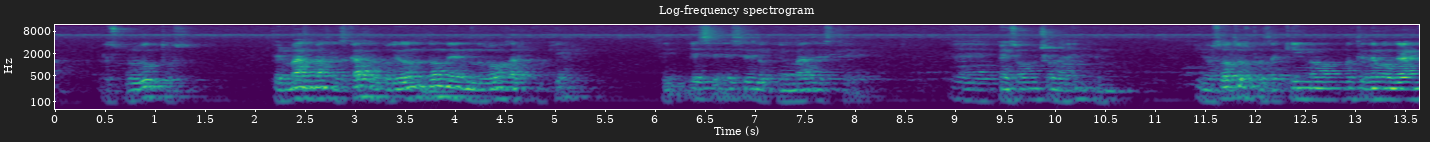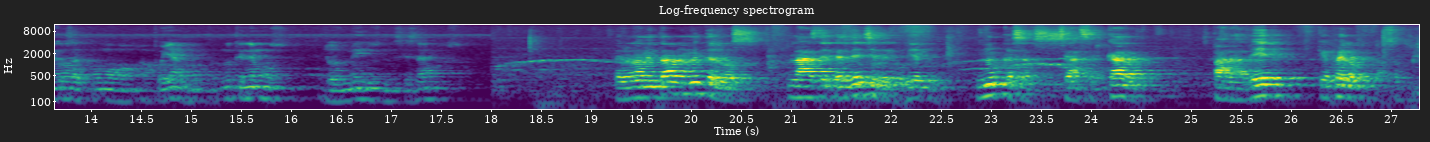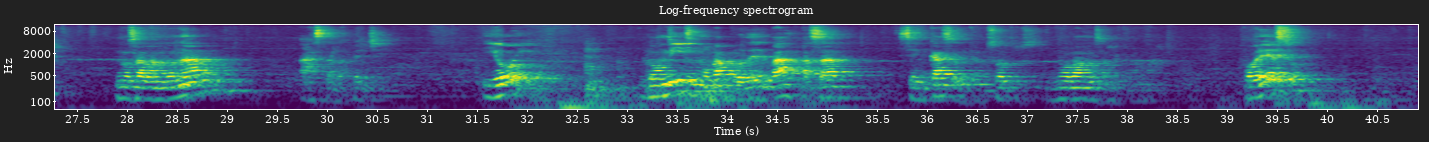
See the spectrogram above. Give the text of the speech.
los productos, pero más, más las casas, porque ¿dónde, nos vamos a refugiar? Sí, ese, ese, es lo que más este, eh, pensó mucho la gente. y nosotros pues aquí no, no tenemos gran cosa como apoyar, ¿no? no tenemos los medios necesarios. Pero lamentablemente los, las dependencias del gobierno nunca se, acercaron para ver qué fue lo que pasó. Nos abandonaron hasta la fecha. Y hoy lo mismo va a pasar si en caso de que nosotros no vamos a reclamar. Por eso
